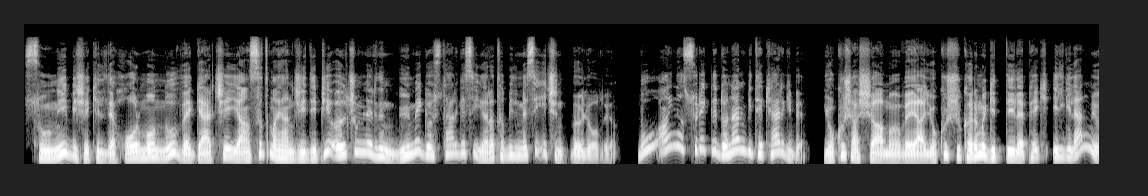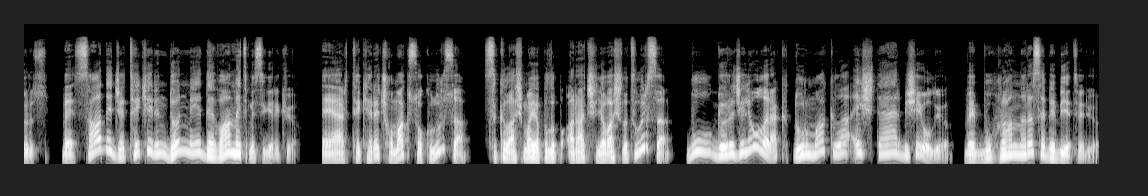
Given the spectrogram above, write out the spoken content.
Suni bir şekilde hormonlu ve gerçeği yansıtmayan GDP ölçümlerinin büyüme göstergesi yaratabilmesi için böyle oluyor. Bu aynı sürekli dönen bir teker gibi yokuş aşağı mı veya yokuş yukarı mı gittiğiyle pek ilgilenmiyoruz ve sadece tekerin dönmeye devam etmesi gerekiyor. Eğer tekere çomak sokulursa, sıkılaşma yapılıp araç yavaşlatılırsa bu göreceli olarak durmakla eşdeğer bir şey oluyor ve buhranlara sebebiyet veriyor.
